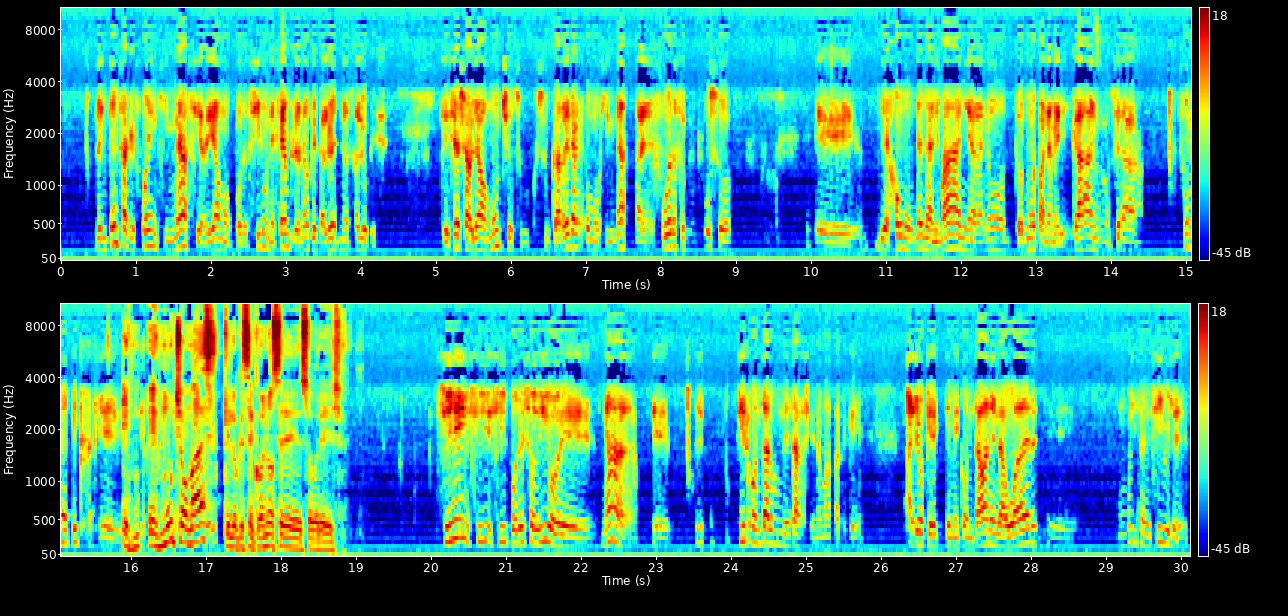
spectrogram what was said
lo intensa que fue en gimnasia, digamos, por decir un ejemplo, ¿no? Que tal vez no es algo que, que se haya hablado mucho, su, su carrera como gimnasta, el esfuerzo que puso, eh, viajó mundial en Alemania, ganó torneo panamericano, o sea, fue una que... Es, es mucho más que lo que se conoce sobre ella. Sí, sí, sí, por eso digo, eh, nada, eh, quiero contar un detalle nomás para algo que, me contaban en la UADER, eh, muy sensible.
